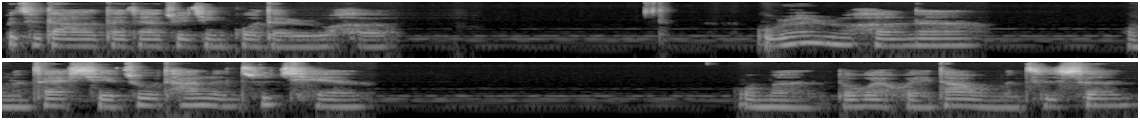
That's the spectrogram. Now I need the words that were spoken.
不知道大家最近过得如何？无论如何呢，我们在协助他人之前，我们都会回到我们自身，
